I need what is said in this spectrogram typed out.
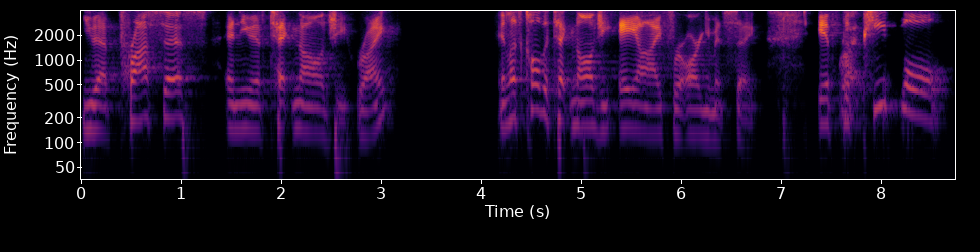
you have process, and you have technology, right? And let's call the technology AI for argument's sake. If right. the people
